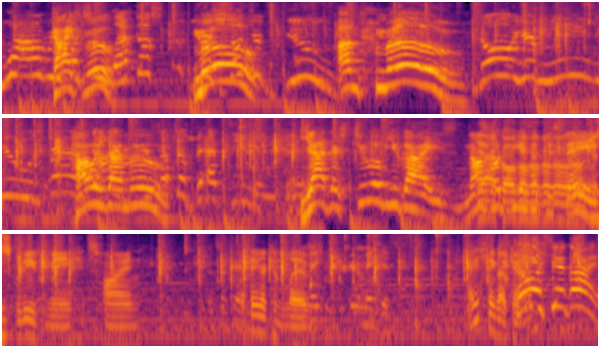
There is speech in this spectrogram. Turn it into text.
Wow, Guys, Reflex, you move. left us? You're Move. such a dude. Um, move. no, you're mean, dude. Spare How that dime. You're move? such a bad teammate. Yeah, there's two of you guys. Not yeah, both go of you guys go have go to stay. Just leave me. It's fine. It's okay. I think I can live. make. You're gonna make it. I think I Yo, can. I see a guy.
